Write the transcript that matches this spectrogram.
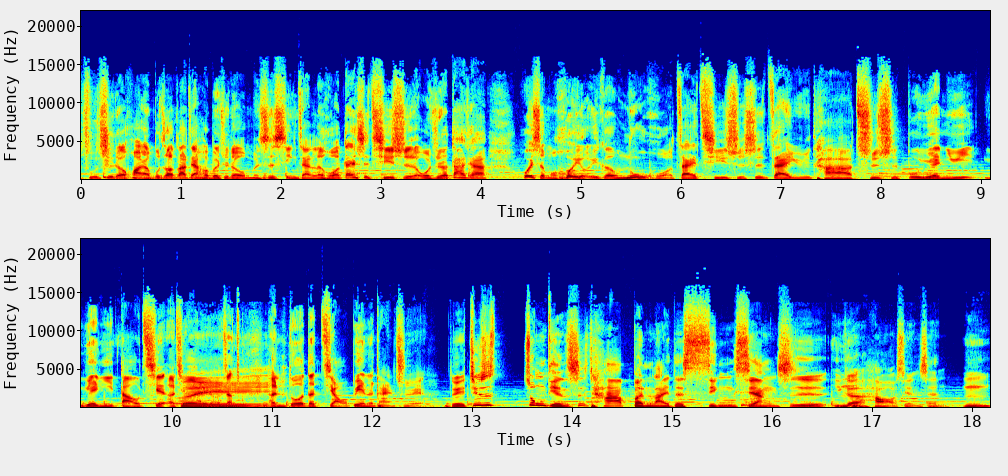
出去的话呢，不知道大家会不会觉得我们是幸灾乐祸？但是其实我觉得大家为什么会有一个怒火在，其实是在于他迟迟不愿意愿意道歉，而且还有很多的狡辩的感觉。对，就是重点是他本来的形象是一个好好先生，嗯，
